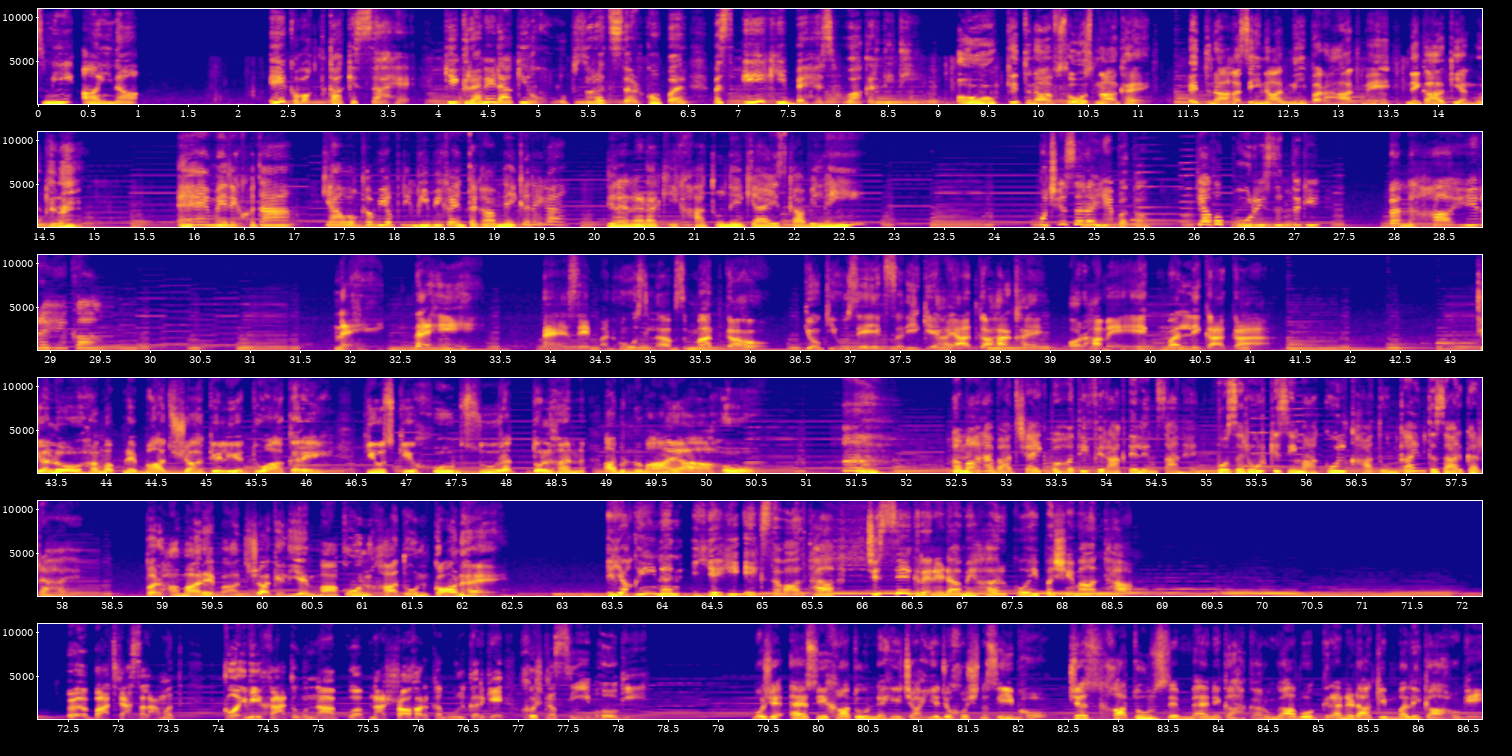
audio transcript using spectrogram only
تلسمی آئینہ۔ ایک وقت کا قصہ ہے کہ گرینیڈا کی خوبصورت سڑکوں پر بس ایک ہی بحث ہوا کرتی تھی۔ اوہ کتنا افسوسناک ہے۔ اتنا حسین آدمی پر ہاتھ میں نکاح کی انگوٹھی نہیں۔ اے میرے خدا کیا وہ کبھی اپنی بیوی کا انتخاب نہیں کرے گا؟ گریناڈا کی خاتون کیا اس قابل نہیں؟ مجھے ذرا یہ بتاؤ کیا وہ پوری زندگی تنہا ہی رہے گا؟ نہیں۔ ایسے منحوس لفظ مت کہو کیونکہ اسے ایک سریک حیات کا حق ہے اور ہمیں ایک ملکہ کا۔ چلو ہم اپنے بادشاہ کے لیے دعا کریں کہ اس کی خوبصورت دلہن اب نمایاں ہو۔ ہمارا بادشاہ ایک بہت ہی فراق دل انسان ہے۔ وہ ضرور کسی معقول خاتون کا انتظار کر رہا ہے۔ پر ہمارے بادشاہ کے لیے معقول خاتون کون ہے؟ یقیناً یہی ایک سوال تھا جس سے گرینیڈا میں ہر کوئی پشیمان تھا۔ بادشاہ سلامت کوئی بھی خاتون آپ کو اپنا شوہر قبول کر کے خوش نصیب ہوگی۔ مجھے ایسی خاتون نہیں چاہیے جو خوش نصیب ہو۔ جس خاتون سے میں نکاح کروں گا وہ گرینیڈا کی ملکہ ہوگی۔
